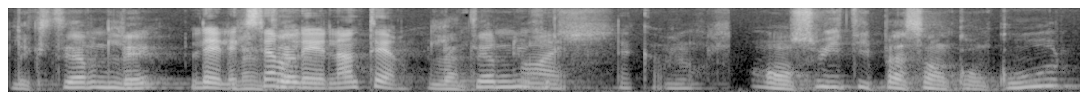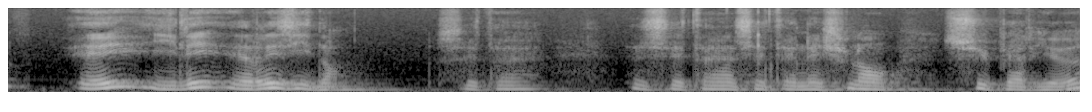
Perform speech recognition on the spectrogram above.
L'externe l'est. L'externe l'est, l'interne. L'interne, ouais. Ensuite, il passe en concours et il est résident. C'est un, un, un échelon supérieur.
